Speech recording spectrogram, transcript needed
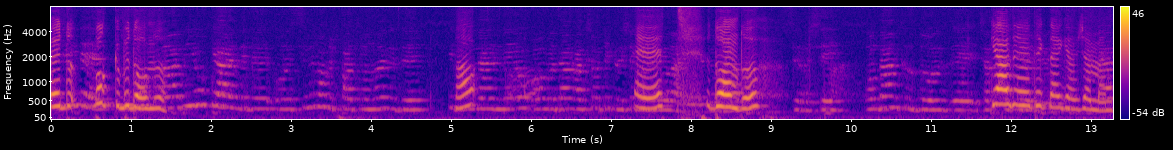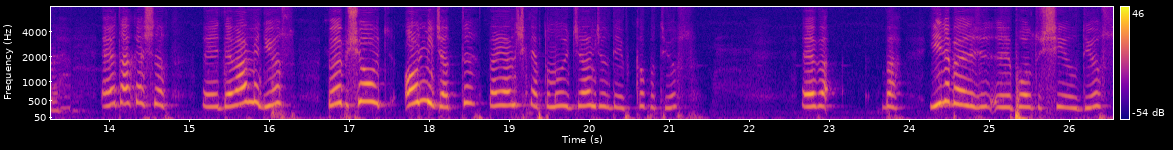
Ve do- bok gibi dondu. Abi yok yani dedi. O sinir olmuş patronlar dedi. Hiç Ha? dinlenme o- olmadan akşama tekrar işe Evet dedi. dondu. Şey, ondan kızdı o e, çatışma Geldiğinde tekrar geleceğim ben de. Evet arkadaşlar e, devam ediyoruz. Böyle bir şey ol- olmayacaktı. Ben yanlışlıkla yaptım. O cancıl deyip kapatıyoruz. E, bak, bak yine böyle e, Poltu Shield diyoruz.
